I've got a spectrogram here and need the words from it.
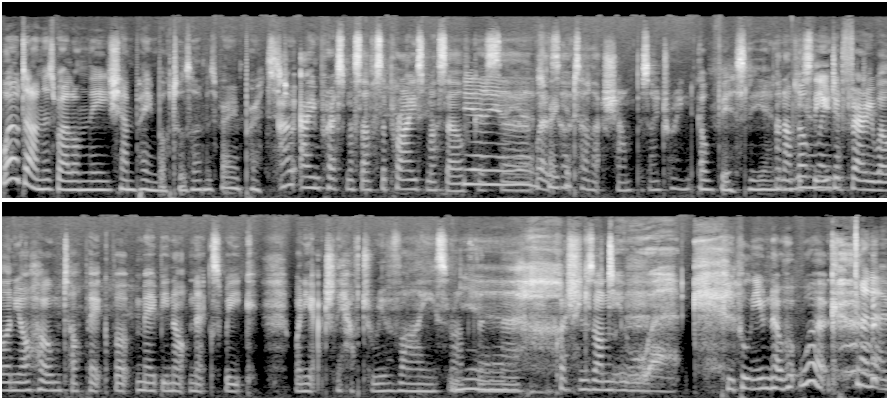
well done as well on the champagne bottles. I was very impressed. I, I impressed myself, surprised myself. Yeah, yeah, yeah, uh, it's well, it's, good. it's all that champ as I drink. Obviously, yeah. And obviously, you did left. very well on your home topic, but maybe not next week when you actually have to revise rather than uh, questions on work. people you know at work. I know,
